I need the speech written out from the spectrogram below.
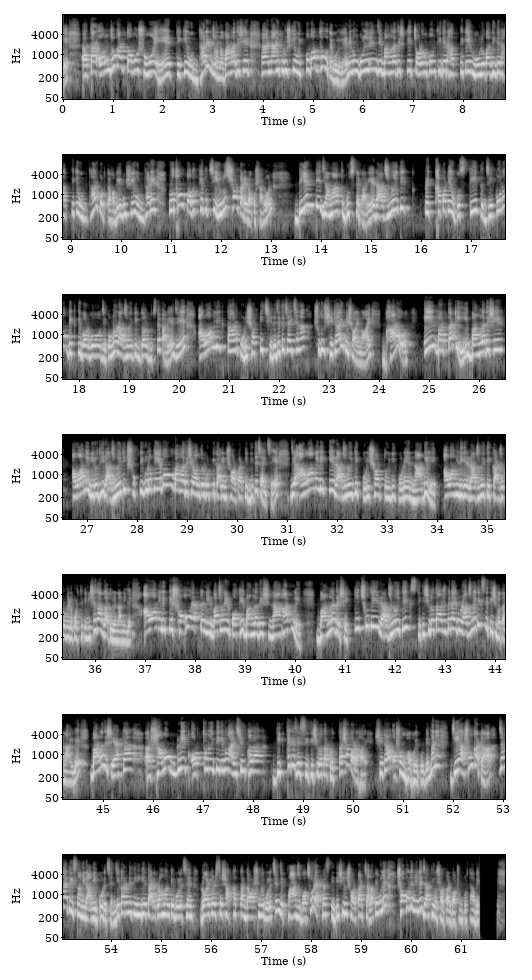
তার অন্ধকারতম সময়ে থেকে উদ্ধারের জন্য বাংলাদেশের নারী পুরুষকে ঐক্যবদ্ধ হতে বললেন এবং বললেন যে বাংলাদেশকে চরমপন্থীদের হাত থেকে, মৌলবাদীদের হাত থেকে উদ্ধার করতে হবে এবং সেই উদ্ধারের প্রথম পদক্ষেপ হচ্ছে ইউনুস সরকারের অপসারণ। বিএনপি জামাত বুঝতে পারে রাজনৈতিক প্রেক্ষাপটে উপস্থিত যে কোনো ব্যক্তিবর্গ যে কোনো রাজনৈতিক দল বুঝতে পারে যে আওয়ামী লীগ তার পরিসরটি ছেড়ে যেতে চাইছে না। শুধু সেটাই বিষয় নয়, ভারত এই বার্তাটি বাংলাদেশের আওয়ামী বিরোধী রাজনৈতিক শক্তিগুলোকে এবং বাংলাদেশের অন্তর্বর্তীকালীন সরকারকে দিতে চাইছে যে আওয়ামী লীগকে রাজনৈতিক পরিসর তৈরি করে না দিলে, আওয়ামী লীগের রাজনৈতিক কার্যক্রমের উপর থেকে নিষেধাজ্ঞা তুলে না নিলে, আওয়ামী লীগকে সহ একটা নির্বাচনের পথে বাংলাদেশ না হাঁটলে, বাংলাদেশে কিছুতেই রাজনৈতিক স্থিতিশীলতা আসবে না এবং রাজনৈতিক স্থিতিশীলতা না এলে বাংলাদেশে একটা সামগ্রিক অর্থনৈতিক এবং আইন শৃঙ্খলা দিক থেকে যে স্থিতিশীলতা প্রত্যাশা করা হয়, সেটা অসম্ভব হয়ে পড়বে। মানে যে আশঙ্কাটা জামায়াত ইসলামীর আমির করেছেন, যে কারণে তিনি গিয়ে তারেক রহমানকে বলেছেন রয়টার্সে সাক্ষাৎকার দেওয়ার সময় বলেছেন যে পাঁচ বছর একটা স্থিতিশীল সরকার চালাতে হলে সকলে মিলে জাতীয় সরকার গঠন করতে হবে।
